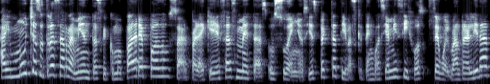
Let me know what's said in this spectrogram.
hay muchas otras herramientas que como padre puedo usar para que esas metas o sueños y expectativas que tengo hacia mis hijos se vuelvan realidad.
